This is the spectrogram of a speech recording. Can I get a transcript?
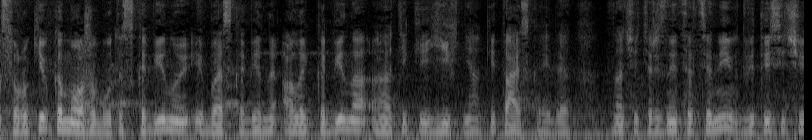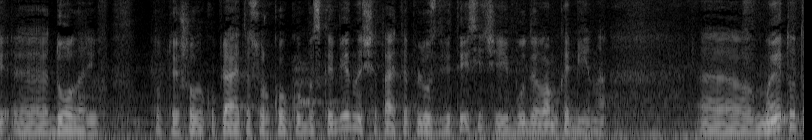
сороківка може бути з кабіною і без кабіни, але кабіна тільки їхня, китайська йде. Значить, різниця в ціні в 2000 е, доларів. Тобто, якщо ви купляєте сороковку без кабіни, вважайте плюс 2000 і буде вам кабіна. Е, Ми тут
